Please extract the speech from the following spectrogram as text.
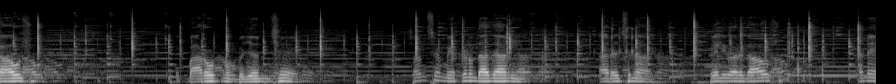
ગાઉં છું. એક બારોટનું ભજન છે. સંત મેકણ દાદાની આ રચના પહેલી વાર ગાઉં છું. અને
